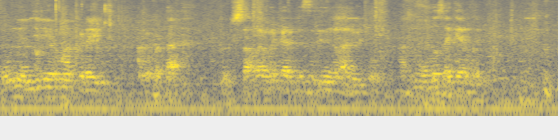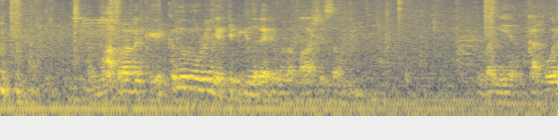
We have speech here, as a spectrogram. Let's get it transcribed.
മൂന്ന് എഞ്ചിനീയർമാർക്കിടയിൽ അകപ്പെട്ട ഒരു സാധാരണക്കാരന്റെ സ്ഥിതി നിങ്ങൾ ആലോചിച്ചു. അത് മൂന്ന് കയറാൻ മാത്രമല്ല കേൾക്കുന്നത് മുഴുവൻ ഞെട്ടിപ്പിക്കുന്ന കാര്യമാണ് ഫാഷിസം തുടങ്ങിയ കഠോര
